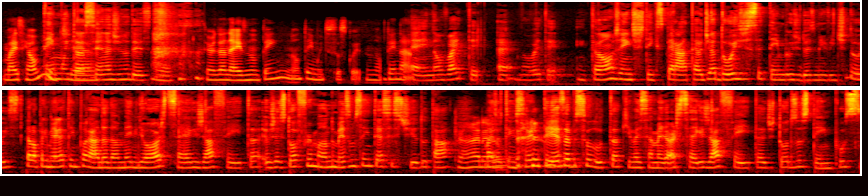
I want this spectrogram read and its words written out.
Mas realmente. Tem muitas é, cenas de nudez. é. Senhor dos Anéis não tem, não tem muito essas coisas, não. Tem nada. É, e não vai ter. É, não vai ter. Então, gente, tem que esperar até o dia 2 de setembro de 2022 pela primeira temporada da melhor série já feita. Eu já estou afirmando, mesmo sem ter assistido, tá? Caramba. Mas eu tenho certeza absoluta que vai ser a melhor série já feita de todos os tempos.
